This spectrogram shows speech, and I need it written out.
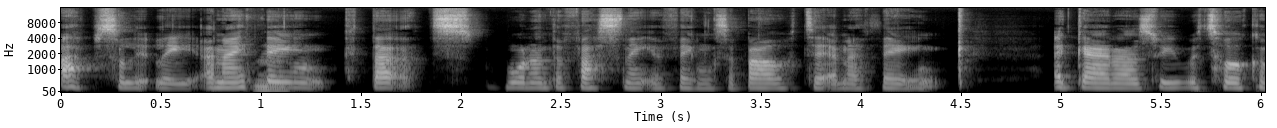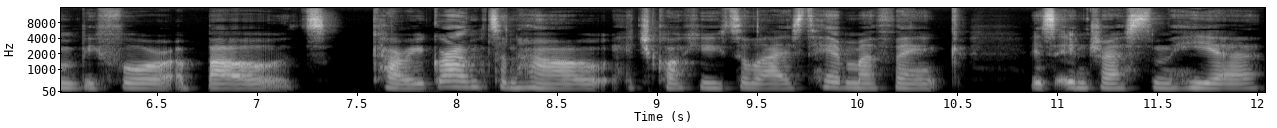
absolutely. And I Mm. think that's one of the fascinating things about it. And I think, again, as we were talking before about Cary Grant and how Hitchcock utilized him, I think it's interesting here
